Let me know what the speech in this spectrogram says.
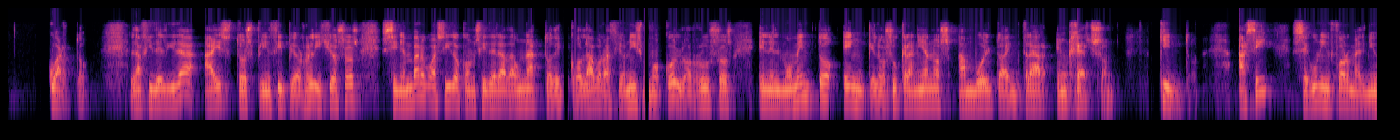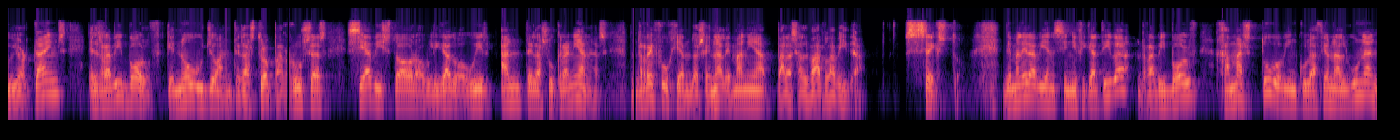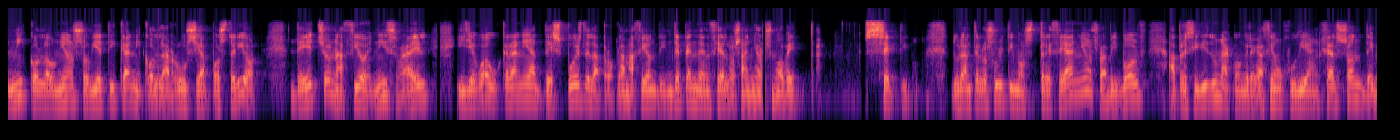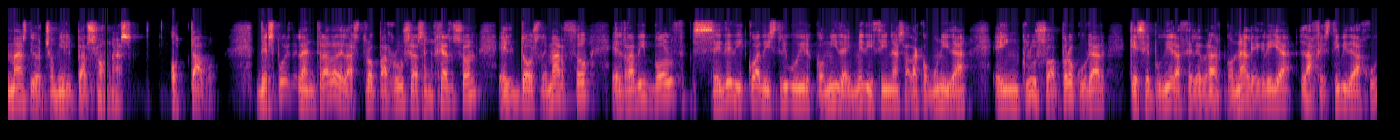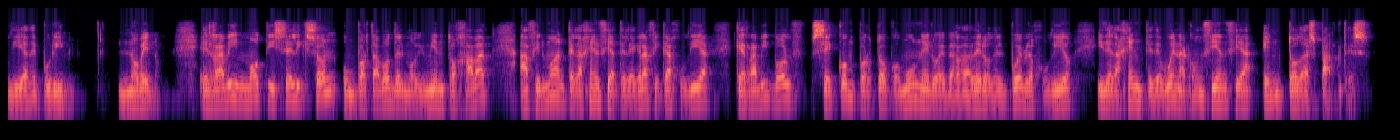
Cuarto, la fidelidad a estos principios religiosos, sin embargo, ha sido considerada un acto de colaboracionismo con los rusos en el momento en que los ucranianos han vuelto a entrar en Gerson. Quinto, Así, según informa el New York Times, el rabí Wolf, que no huyó ante las tropas rusas, se ha visto ahora obligado a huir ante las ucranianas, refugiándose en Alemania para salvar la vida. Sexto, de manera bien significativa, Rabbi Wolf jamás tuvo vinculación alguna ni con la Unión Soviética ni con la Rusia posterior. De hecho, nació en Israel y llegó a Ucrania después de la proclamación de independencia en los años 90. Séptimo, durante los últimos 13 años, Rabbi Wolf ha presidido una congregación judía en Gerson de más de 8.000 personas. Octavo, Después de la entrada de las tropas rusas en Gerson, el 2 de marzo, el rabí Wolf se dedicó a distribuir comida y medicinas a la comunidad e incluso a procurar que se pudiera celebrar con alegría la festividad judía de Purim. Noveno. El rabí Moti Seligson, un portavoz del movimiento Chabad, afirmó ante la agencia telegráfica judía que Rabí Wolf se comportó como un héroe verdadero del pueblo judío y de la gente de buena conciencia en todas partes.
